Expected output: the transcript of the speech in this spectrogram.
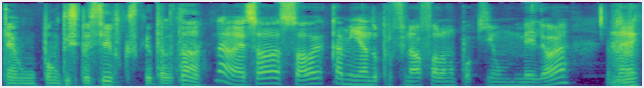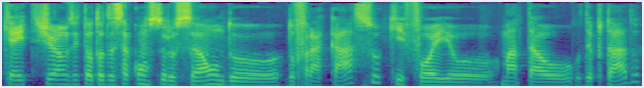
tem algum ponto específico que você tratar? Não, é só, só caminhando pro final falando um pouquinho melhor. Uhum. Né, que aí tivemos então toda essa construção do, do fracasso que foi o matar o, o deputado.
